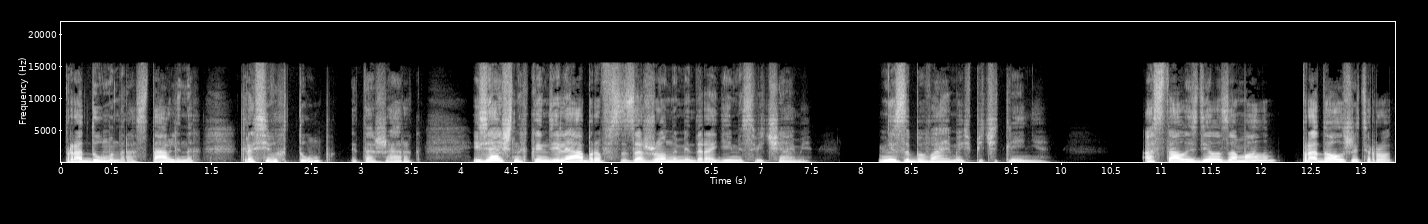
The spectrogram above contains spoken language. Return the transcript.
продуманно расставленных красивых тумб, этажерок, изящных канделябров с зажженными дорогими свечами. Незабываемое впечатление. Осталось дело за малым — продолжить род.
